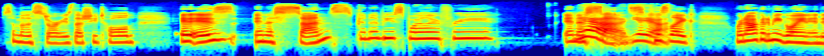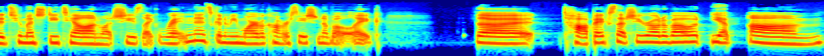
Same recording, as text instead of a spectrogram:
some of the stories that she told. It is, in a sense, gonna be spoiler free. In a sense, yeah, yeah. because like we're not gonna be going into too much detail on what she's like written. It's gonna be more of a conversation about like the topics that she wrote about. Yep. Um,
